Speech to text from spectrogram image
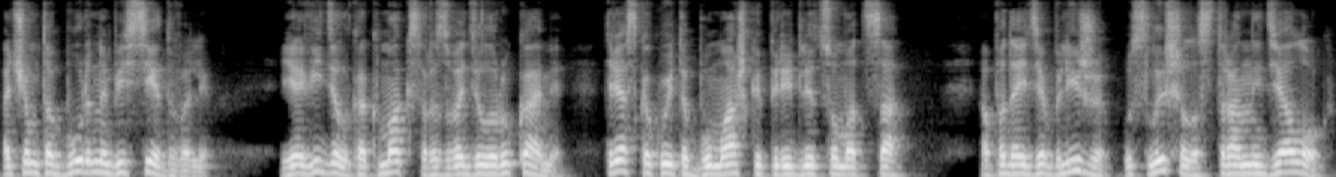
о чем-то бурно беседовали. Я видел, как Макс разводил руками, тряс какой-то бумажкой перед лицом отца. А подойдя ближе, услышала странный диалог.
